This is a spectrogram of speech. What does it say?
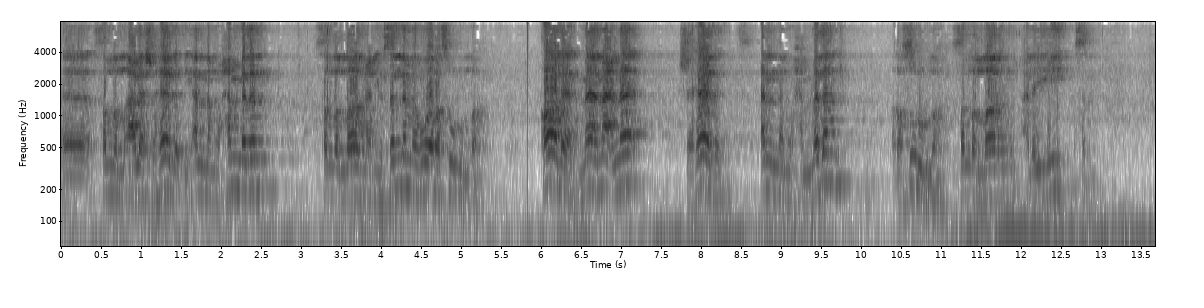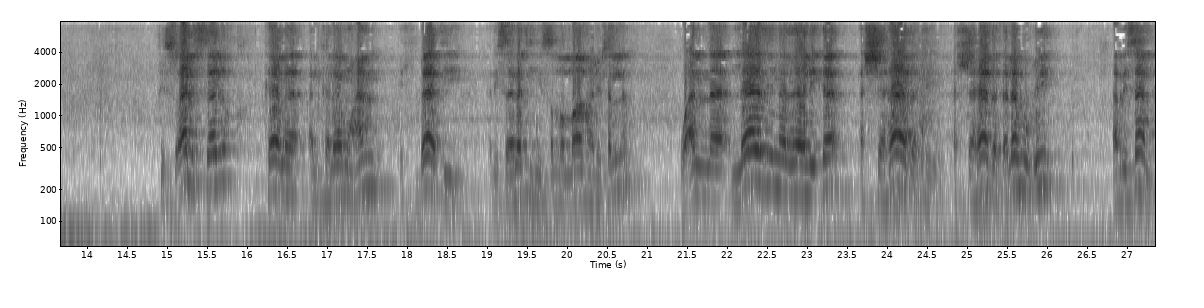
آه، صلى على شهادة أن محمدا صلى الله عليه وسلم هو رسول الله قال ما معنى شهادة أن محمدا رسول الله صلى الله عليه وسلم؟ السؤال السابق كان الكلام عن إثبات رسالته صلى الله عليه وسلم وأن لازم ذلك الشهادة الشهادة له بالرسالة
